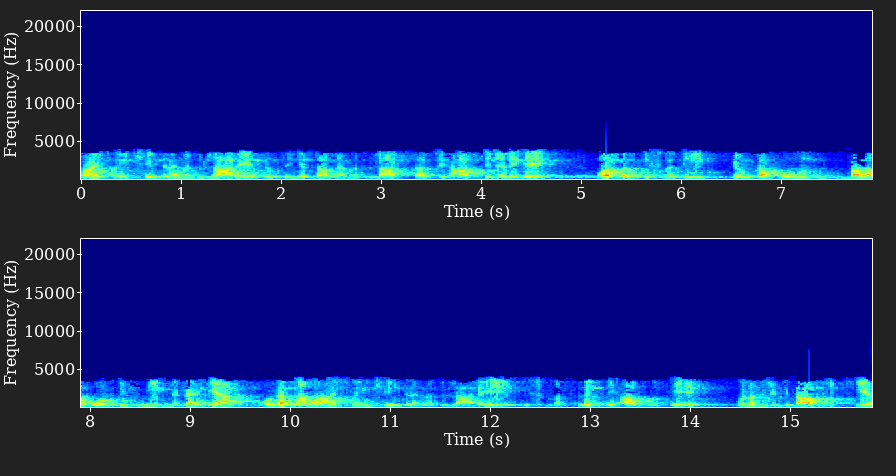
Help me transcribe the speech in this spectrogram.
وہاں اسماعیل شہید رحمۃ اللہ علیہ سید صاحب رحمۃ اللہ کے ساتھ جہاد سے چلے گئے اور بدقسمتی کہ ان کا خون بالا کوٹ کی زمین میں بہ گیا۔ وہ گرنا وہاں اسماعیل شہید رحمۃ اللہ علیہ اس مسلک کے آدمی تھے۔ انہوں نے جو کتاب لکھی ہے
